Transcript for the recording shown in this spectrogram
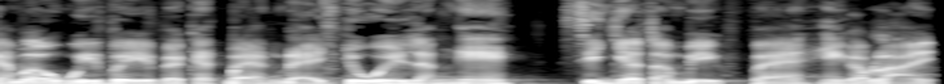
Cảm ơn quý vị và các bạn đã chú ý lắng nghe. Xin chào tạm biệt và hẹn gặp lại.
